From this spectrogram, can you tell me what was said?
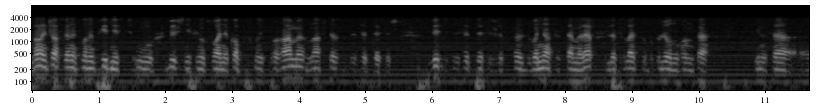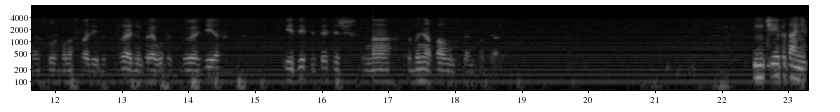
На даний час виникла необхідність у збільшенні фінансування комплексної програми на 450 тисяч. 250 тисяч для придбання системи РЕП для селекції батальйону ГУНП, який несе е, службу на сході безпосередньо бере участь у бойових діях. І 200 тисяч на придбання паливно-мастильних матеріалів. Чи є питання?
